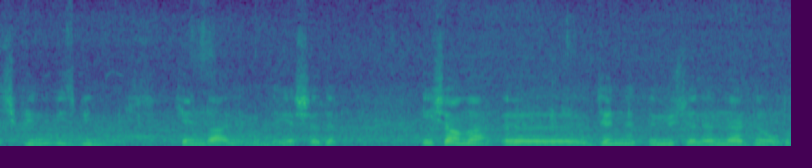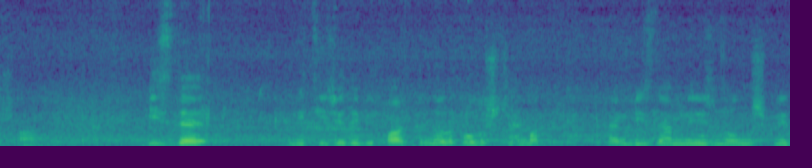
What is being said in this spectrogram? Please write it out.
hiçbirini biz bilmiyoruz. Kendi aleminde yaşadı. İnşallah e, cennetle müjdelenenlerden olur. Bizde neticede bir farkındalık oluşturmak, hem bizden mezun olmuş bir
